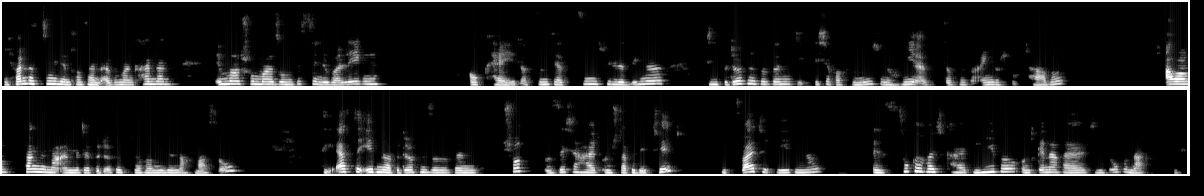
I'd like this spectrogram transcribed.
Ich fand das ziemlich interessant. Also man kann dann immer schon mal so ein bisschen überlegen, okay, das sind jetzt ziemlich viele Dinge, die Bedürfnisse sind, die ich aber für mich noch nie als Bedürfnisse eingestuft habe. Aber fangen wir mal an mit der Bedürfnispyramide nach Maslow. Die erste Ebene der Bedürfnisse sind Schutz, Sicherheit und Stabilität. Die zweite Ebene ist Zugehörigkeit, Liebe und generell die Suche nach, ich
